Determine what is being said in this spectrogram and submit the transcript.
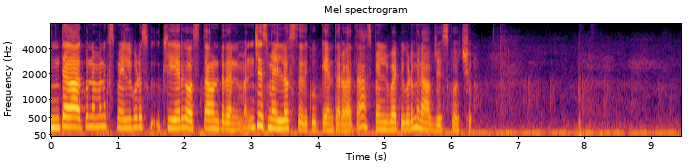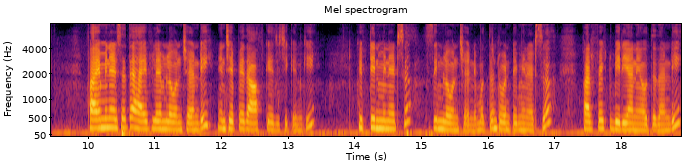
ఇంత కాకుండా మనకు స్మెల్ కూడా క్లియర్గా వస్తూ ఉంటుందండి. మంచి స్మెల్ వస్తుంది కుక్ అయిన తర్వాత. ఆ స్మెల్ బట్టి కూడా మీరు ఆఫ్ చేసుకోవచ్చు. ఫైవ్ మినిట్స్ అయితే హై ఫ్లేమ్లో ఉంచండి. నేను చెప్పేది హాఫ్ కేజీ చికెన్కి. ఫిఫ్టీన్ మినిట్స్ సిమ్లో ఉంచండి. మొత్తం ట్వంటీ మినిట్స్. పర్ఫెక్ట్ బిర్యానీ అవుతుందండి.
